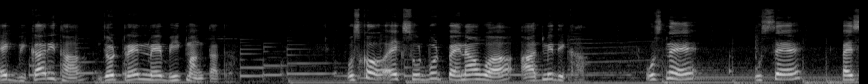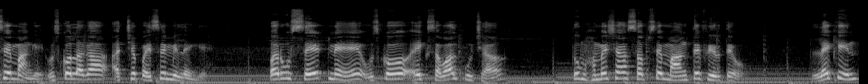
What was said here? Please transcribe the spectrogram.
एक भिखारी था जो ट्रेन में भीख माँगता था। उसको एक सूट बूट पहना हुआ आदमी दिखा। उसने उससे पैसे मांगे। उसको लगा अच्छे पैसे मिलेंगे। पर उस सेठ ने उसको एक सवाल पूछा तुम हमेशा सबसे मांगते फिरते हो लेकिन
